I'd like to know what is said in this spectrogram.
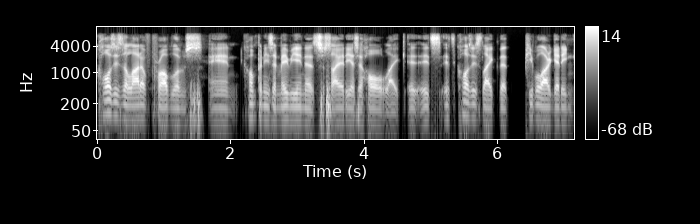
causes a lot of problems in companies and maybe in a society as a whole. Like it, it's it causes like that people are getting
